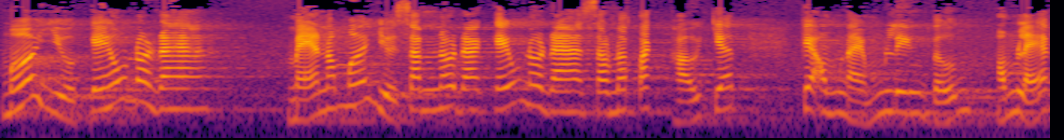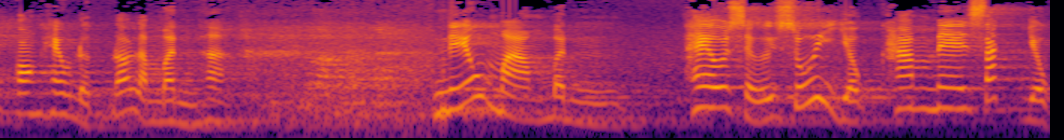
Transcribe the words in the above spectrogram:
mới vừa kéo nó ra. Mẹ nó mới vừa sanh nó ra, kéo nó ra, sau nó tắt thở chết cái ông này ông liên tưởng không lẽ con heo đực đó là mình ha. Nếu mà mình theo sự suối dục, ham mê sắc dục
